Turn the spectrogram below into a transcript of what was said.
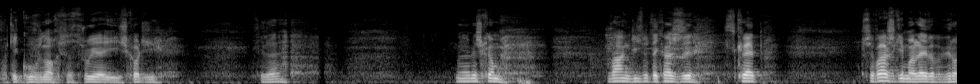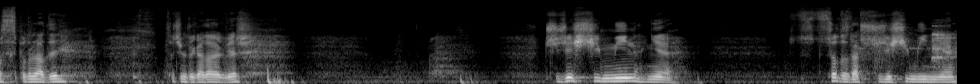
takie gówno, które i szkodzi tyle. No ja mieszkam w Anglii, tutaj każdy sklep przeważnie ma lewe papierosy spod lady. Co ci będę gadał, jak wiesz? 30 min nie. Co to znaczy 30 min nie?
